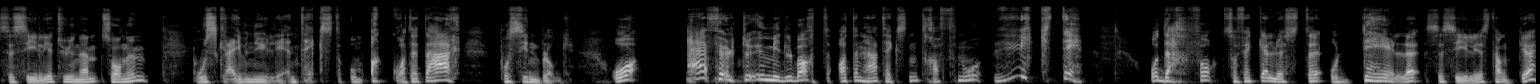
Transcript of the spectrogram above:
Cecilie Tunem Sånum hun skrev nylig en tekst om akkurat dette her på sin blogg. Og jeg følte umiddelbart at denne teksten traff noe viktig, og derfor så fikk jeg lyst til å dele Cecilies tanke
